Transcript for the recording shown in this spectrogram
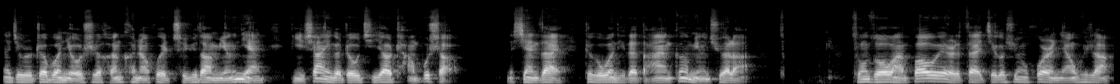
那就是这波牛市很可能会持续到明年，比上一个周期要长不少。那现在这个问题的答案更明确了。从昨晚鲍威尔在杰克逊霍尔年会上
